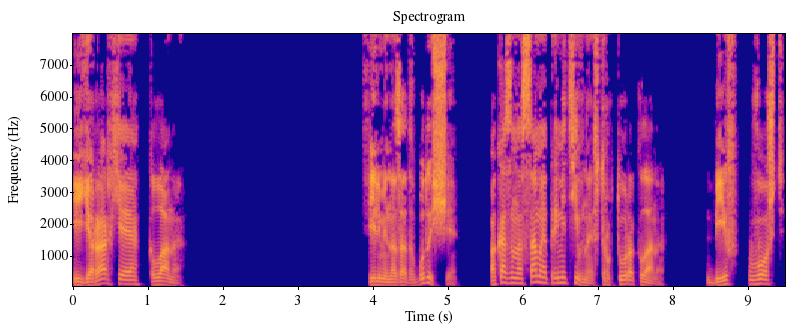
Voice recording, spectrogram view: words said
Иерархия клана. В фильме «Назад в будущее» показана самая примитивная структура клана. Биф, вождь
